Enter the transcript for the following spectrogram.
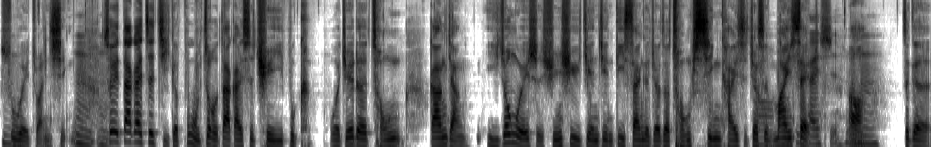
数位转型。嗯，嗯嗯，所以大概这几个步骤大概是缺一不可。我觉得从刚刚讲以终为始，循序渐进，第三个叫做从心开始，就是 mindset 开始啊，这个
